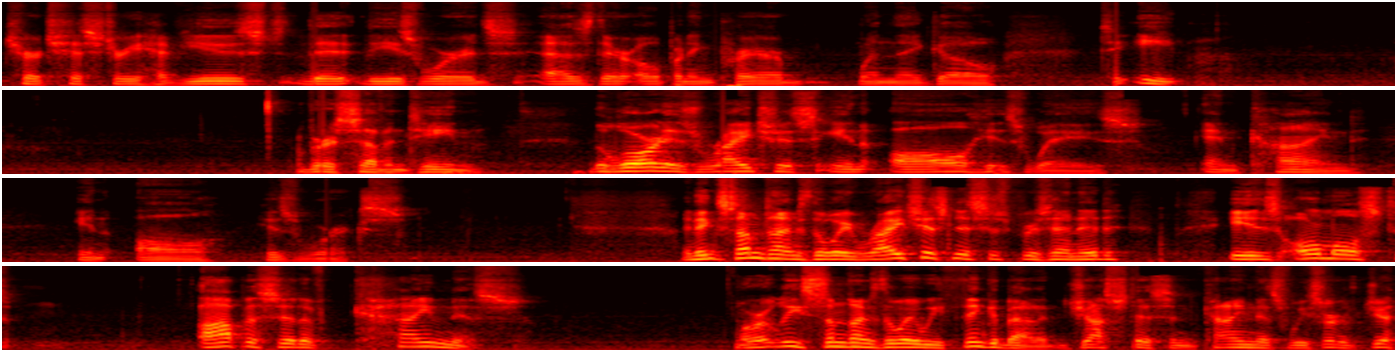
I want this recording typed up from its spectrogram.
church history have used the, these words as their opening prayer when they go to eat. Verse 17 The Lord is righteous in all his ways and kind in all his works. I think sometimes the way righteousness is presented is almost opposite of kindness or at least sometimes the way we think about it, justice and kindness, we sort of ju-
